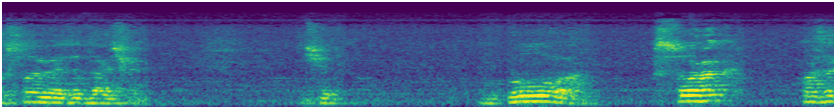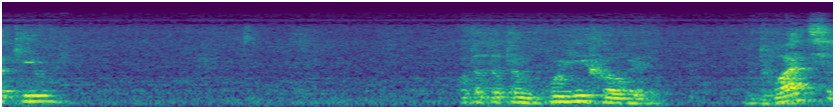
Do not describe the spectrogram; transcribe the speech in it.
Условия задачи. Значит, було 40 козаків. От это там поїхали в 20,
